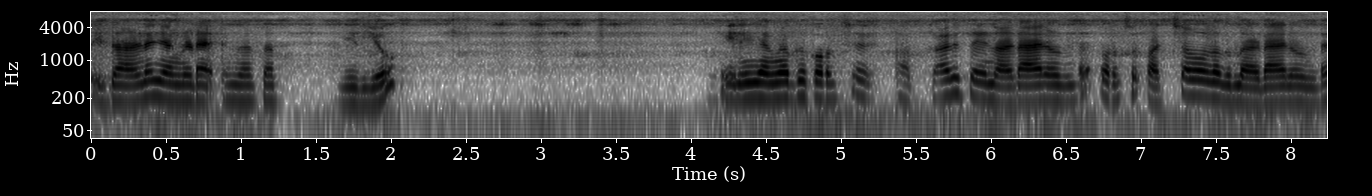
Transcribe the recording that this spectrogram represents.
ഇതാണ് ഞങ്ങളുടെ ഇന്നത്തെ വീഡിയോ ഇനി ഞങ്ങൾക്ക് കുറച്ച് തക്കാളി തൈ നടാനുണ്ട്. കുറച്ച് പച്ചമുളക് നടാനുണ്ട്.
